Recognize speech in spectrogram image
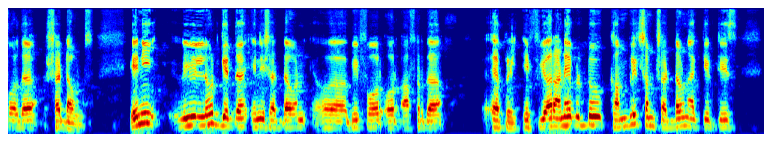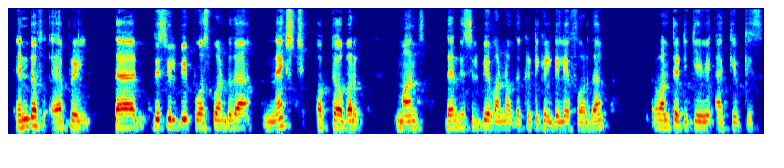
for the shutdowns any we will not get the any shutdown uh, before or after the april if you are unable to complete some shutdown activities end of april this will be postponed to the next october month then this will be one of the critical delay for the 130 kV activities.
